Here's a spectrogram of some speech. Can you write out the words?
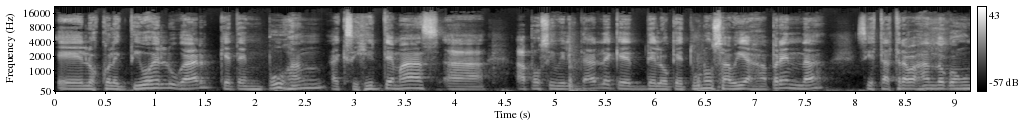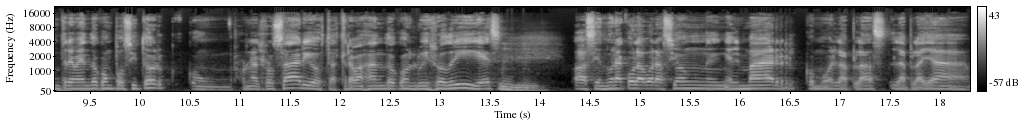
eh, los colectivos es el lugar que te empujan a exigirte más, a, a posibilitarle que de lo que tú no sabías aprenda. Si estás trabajando con un tremendo compositor, con Ronald Rosario, estás trabajando con Luis Rodríguez haciendo una colaboración en el mar, como en la, la playa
